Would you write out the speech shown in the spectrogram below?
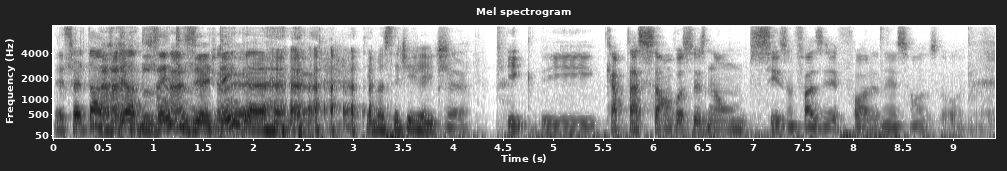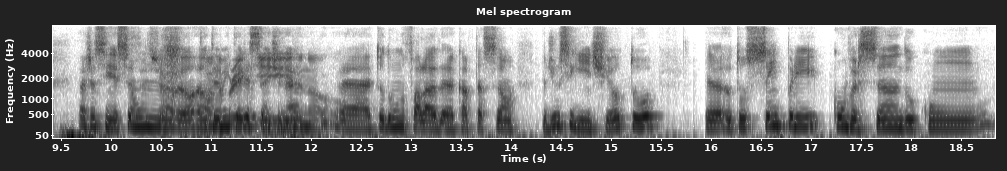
É startup, já? 280? É, é. Tem bastante gente. É. E, e, captação vocês não precisam fazer fora, né? São os, Eu acho assim, esse é um, é um tema interessante, né? É, todo mundo fala da captação. Eu digo o seguinte, eu tô, é, eu tô sempre conversando com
